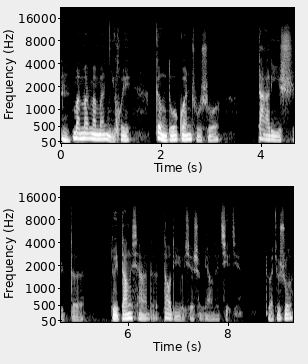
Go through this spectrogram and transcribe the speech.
嗯，慢慢慢慢，你会更多关注说大历史的对当下的到底有些什么样的借鉴。对吧？就是说，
